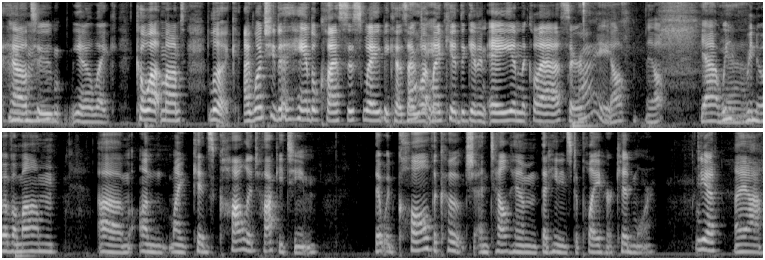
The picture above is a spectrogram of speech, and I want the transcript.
how to, Mm-hmm. you know, like co-op moms, "Look, I want you to handle class this way because I want my kid to get an A in the class." Or Right. Yep, yep. Yeah, we, Yeah. we knew of a mom um, on my kid's college hockey team that would call the coach and tell him that he needs to play her kid more. Yeah, Yeah,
